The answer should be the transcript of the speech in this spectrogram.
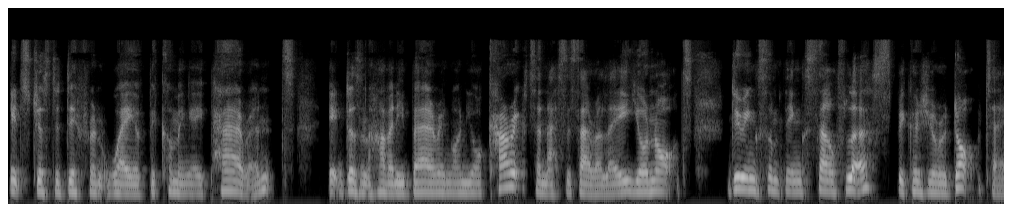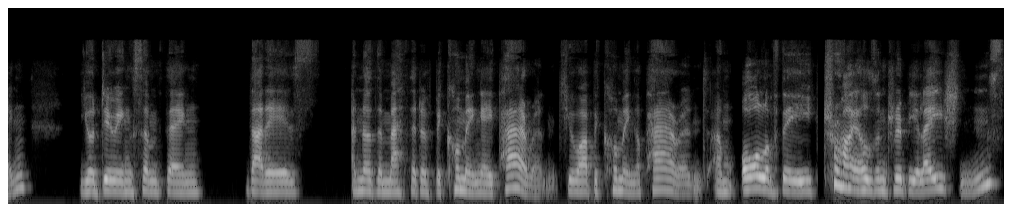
it's just a different way of becoming a parent. It doesn't have any bearing on your character necessarily. You're not doing something selfless because you're adopting. You're doing something that is another method of becoming a parent. You are becoming a parent and all of the trials and tribulations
